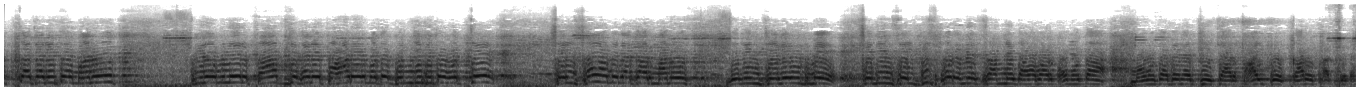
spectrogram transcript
অত্যাচারিত মানুষ, তৃণমূলের পাপ যেখানে পাহাড়ের মতো পুঞ্জীভূত হচ্ছে সেই সব এলাকার মানুষ যেদিন জেগে উঠবে, সেদিন সেই বিস্ফোরণের সামনে দাঁড়াবার ক্ষমতা মমতা ব্যানার্জি তার ভাইপো কারও থাকবে না।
